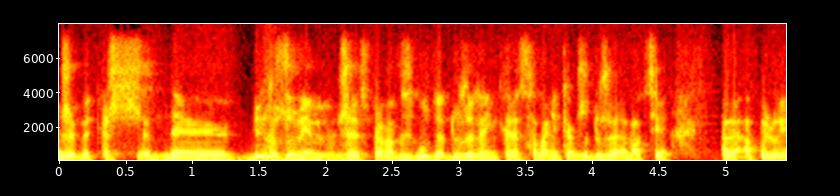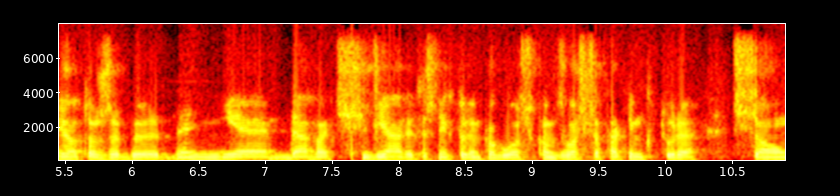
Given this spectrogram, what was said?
żeby też, e, rozumiem, że sprawa wzbudza duże zainteresowanie, także duże emocje, ale apeluję o to, żeby nie dawać wiary też niektórym pogłoskom, zwłaszcza takim, które są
